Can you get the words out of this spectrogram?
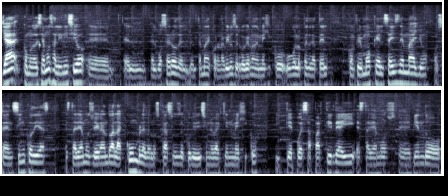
ya, como lo decíamos al inicio, eh, el, vocero del, tema de coronavirus del gobierno de México, Hugo López Gatel, confirmó que el 6 de mayo, o sea, en cinco días, estaríamos llegando a la cumbre de los casos de COVID-19 aquí en México y que pues a partir de ahí estaríamos eh, viendo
